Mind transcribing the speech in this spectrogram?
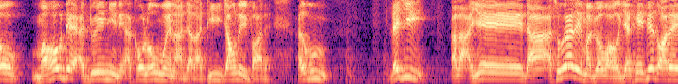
ဟုတ်မဟုတ်တဲ့အတွေးအမြင်တွေအကုန်လုံးဝင်လာကြတာဒီအကြောင်းတွေပါတယ်အခုလက်ရှိဟာလာအရေးဒါအစိုးရတွေမပြောပါဘူးရခိုင်ဖြစ်သွားတဲ့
